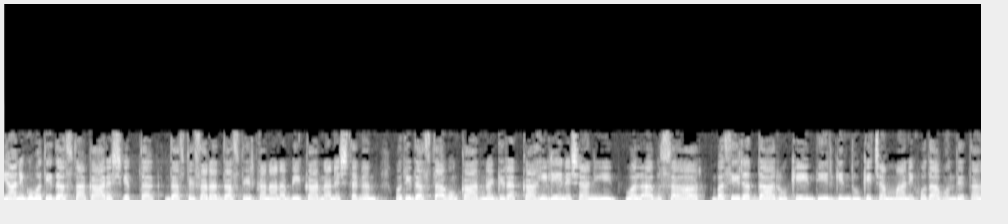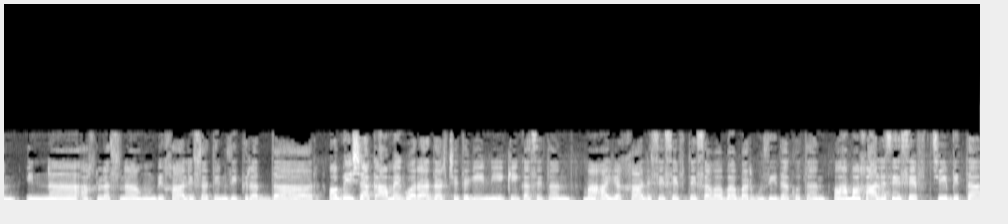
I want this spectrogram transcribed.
یعنی گو وتی دستا کارش گپتک دستے سارا دست ارکنانا بیکار نہ نشتگن، وتی دستا گو کار نگرک کاہی لیے نشانی ول ابسار بصیرت دارو کے دیر گندو کے چمانی خدا بندے تن۔ انا اخلصنا ہوں بخالصت ذکرت دار اور بے شک آم گورا در چتگی نیکی کا ستند ما آیا خالص صفت ثوابا برگزیدہ کو اور ہما خالص صفت چی بتا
